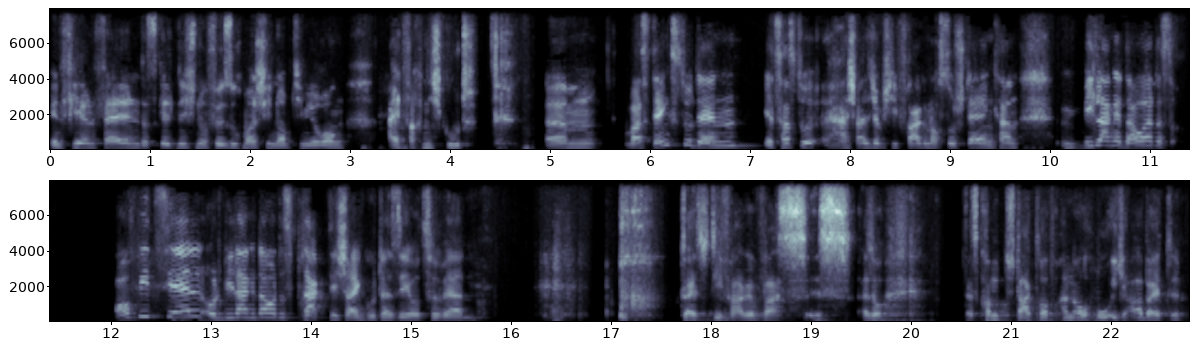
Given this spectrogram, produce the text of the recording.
in vielen Fällen, das gilt nicht nur für Suchmaschinenoptimierung, einfach nicht gut. Ähm, was denkst du denn, jetzt hast du, ja, ich weiß nicht, ob ich die Frage noch so stellen kann, wie lange dauert es offiziell und wie lange dauert es praktisch, ein guter SEO zu werden? Da ist die Frage, was ist, also das kommt stark darauf an, auch wo ich arbeite.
